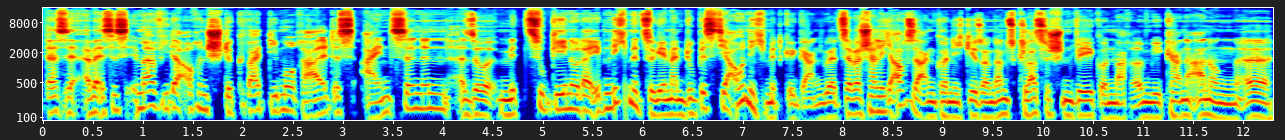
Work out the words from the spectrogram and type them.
das, aber es ist immer wieder auch ein Stück weit die Moral des Einzelnen, also mitzugehen oder eben nicht mitzugehen. Ich meine, du bist ja auch nicht mitgegangen. Du hättest ja wahrscheinlich auch sagen können, ich gehe so einen ganz klassischen Weg und mache irgendwie, keine Ahnung, äh,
